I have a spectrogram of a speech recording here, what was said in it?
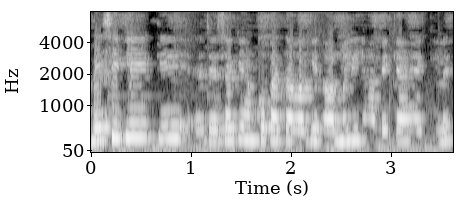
बेसिकली कि जैसा कि हमको पता हुआ कि नॉर्मली यहाँ पे क्या है कि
